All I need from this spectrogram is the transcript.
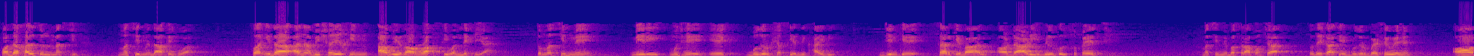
فدخل المسجد، مسجد میں داخل ہوا۔ فعدا ان بشیخ اب رقص و تو مسجد میں میری مجھے ایک بزرگ شخصیت دکھائی دی، جن کے سر کے بال اور داڑھی بالکل سفید تھی۔ مسجد میں بسرا پہنچا تو دیکھا کہ ایک بزرگ بیٹھے ہوئے ہیں اور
